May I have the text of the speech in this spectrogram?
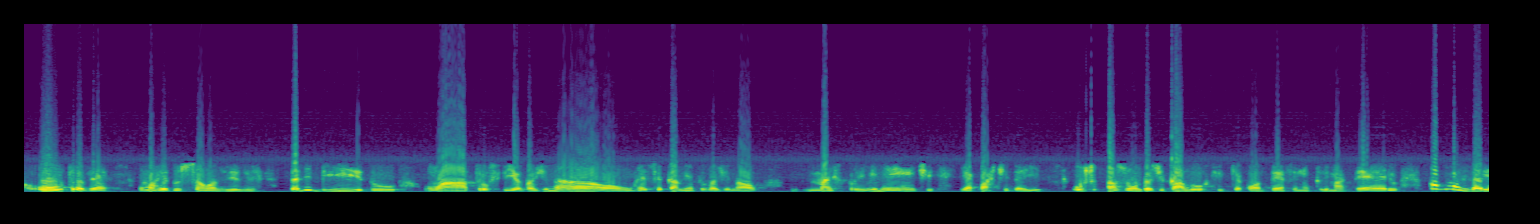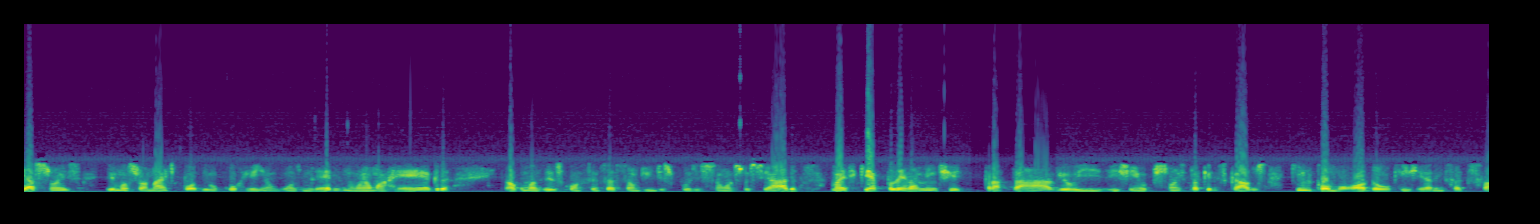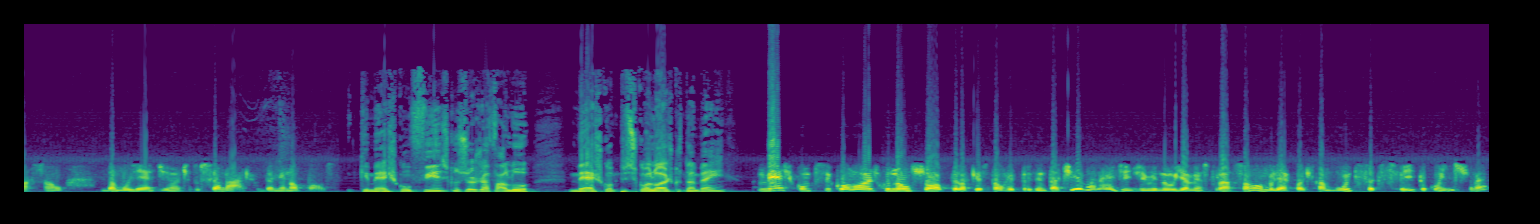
outras é uma redução, às vezes, da libido, uma atrofia vaginal, um ressecamento vaginal mais proeminente, e a partir daí os, as ondas de calor que, que acontecem no climatério, algumas variações emocionais podem ocorrer em algumas mulheres, não é uma regra, algumas vezes com sensação de indisposição associada, mas que é plenamente tratável e existem opções para aqueles casos que incomodam ou que geram insatisfação da mulher diante do cenário da menopausa. Que mexe com o físico, o senhor já falou. Mexe com o psicológico também? Mexe com o psicológico não só pela questão representativa, né, de diminuir a menstruação, a mulher pode ficar muito satisfeita com isso, né?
